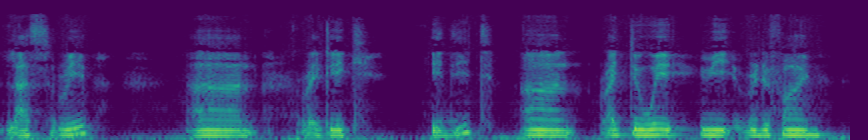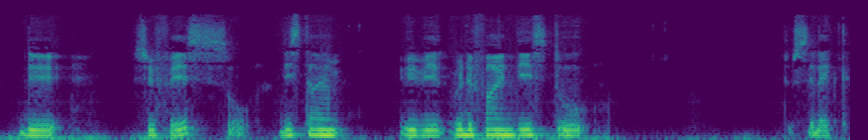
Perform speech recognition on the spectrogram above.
last rib. And right click edit. And right away we redefine the surface. So this time we will redefine this to to select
